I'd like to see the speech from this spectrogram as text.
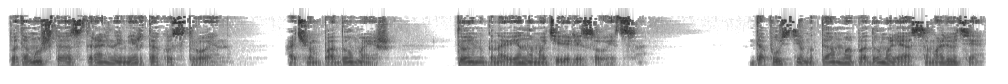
Потому что астральный мир так устроен. О чем подумаешь, то и мгновенно материализуется. Допустим, там мы подумали о самолете,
